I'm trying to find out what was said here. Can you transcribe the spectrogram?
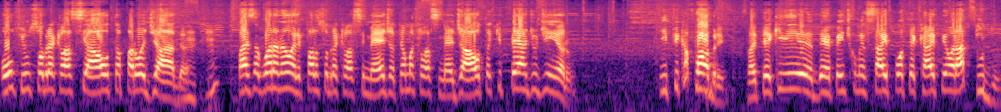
Ou filme sobre a classe alta parodiada. Uhum. Mas agora não, ele fala sobre a classe média, até uma classe média alta que perde o dinheiro. E fica pobre. Vai ter que, de repente, começar a hipotecar e penhorar tudo.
